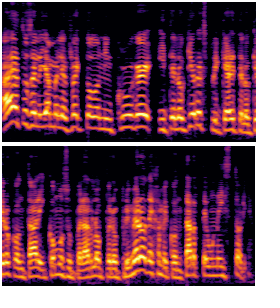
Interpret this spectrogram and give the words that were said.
A esto se le llama el efecto Donning-Kruger y te lo quiero explicar y te lo quiero contar y cómo superarlo, pero primero déjame contarte una historia.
